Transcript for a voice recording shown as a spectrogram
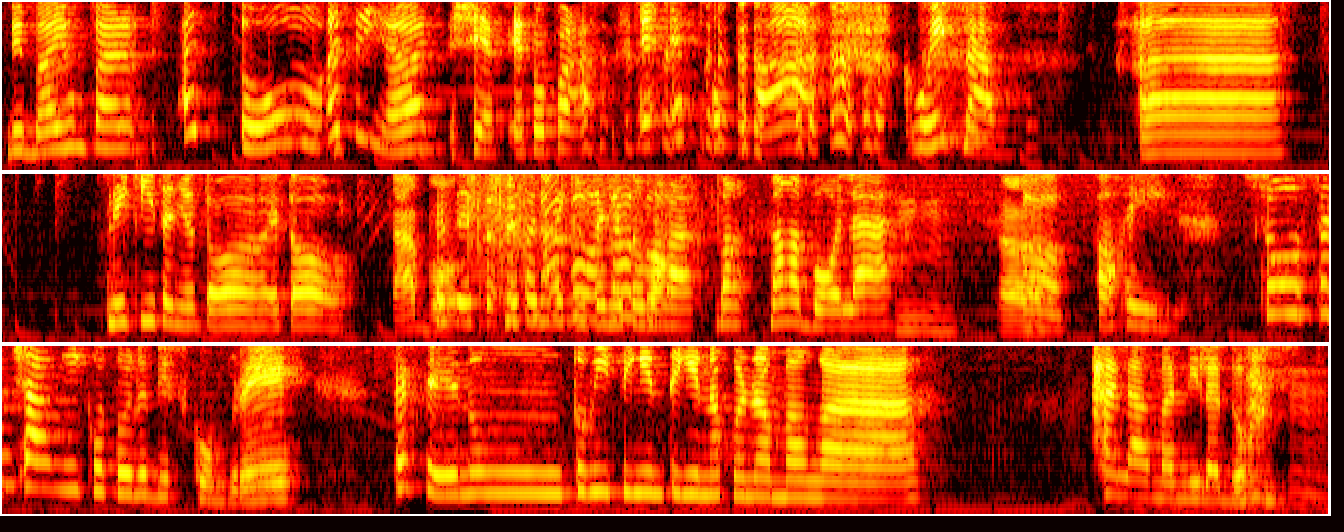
'Di ba Yung parang, ano to? Ano yan? Shit, ito pa. ito pa. Wait lang. Ah, nakikita nyo to. Ito. Tabo. Tapos ito, ito nakikita nyo to tabo. mga, mga, mga bola. Mm. Oo. Oh. Okay. So, sa Changi ko to na-discover. Kasi, nung tumitingin-tingin ako ng mga halaman nila doon, Mm.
